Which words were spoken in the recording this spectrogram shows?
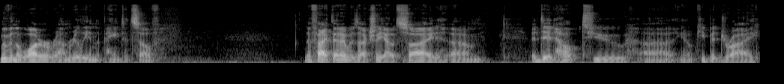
moving the water around really in the paint itself the fact that I was actually outside, um, it did help to uh, you know keep it dry,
